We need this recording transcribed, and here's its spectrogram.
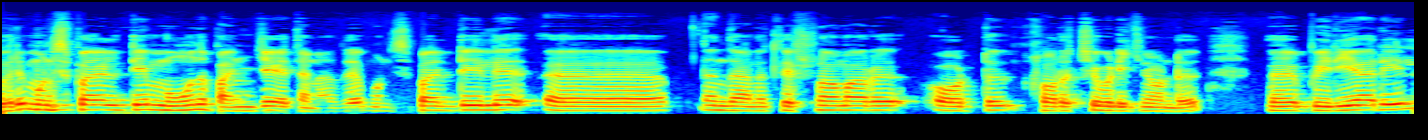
ഒരു മുനിസിപ്പാലിറ്റി മൂന്ന് പഞ്ചായത്താണ്. അത് മുനിസിപ്പാലിറ്റിയിൽ എന്താണ് കൃഷ്ണകുമാർ വോട്ട് കുറച്ച് പിടിക്കുന്നുണ്ട്. പിരിയാരിയിൽ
